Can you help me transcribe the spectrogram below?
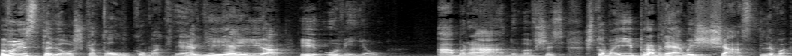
выставил шкатулку в окне, где я ее и увидел. Обрадовавшись, что мои проблемы счастливо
